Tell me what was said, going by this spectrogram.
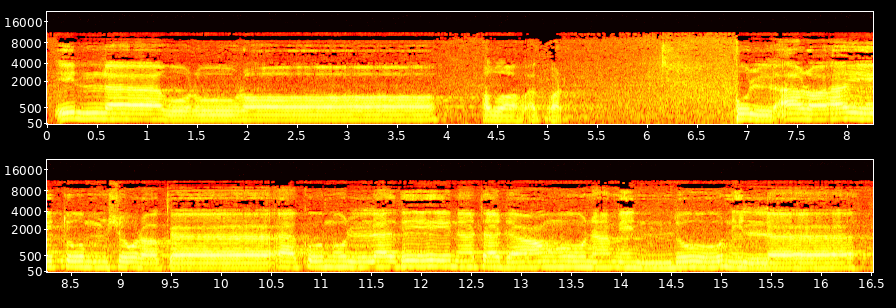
إلا غرورا. الله أكبر. قل أرأيتم شركاءكم الذين تدعون من دون الله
